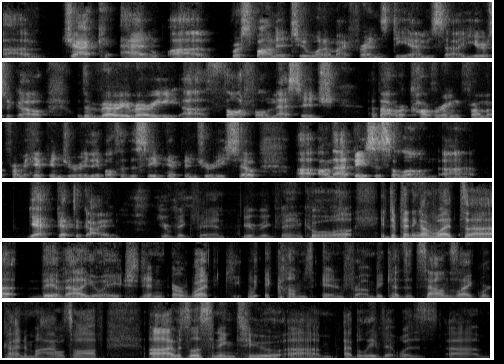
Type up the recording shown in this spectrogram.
um, Jack had uh, responded to one of my friend's DMs uh, years ago with a very, very uh, thoughtful message about recovering from from a hip injury. They both had the same hip injury, so uh, on that basis alone, uh, yeah, get the guy in. You're a big fan. You're a big fan. Cool. Well, depending on what uh, the evaluation or what it comes in from, because it sounds like we're kind of miles off. I was listening to, um, I believe it was um,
